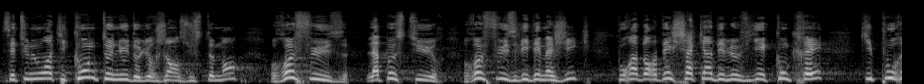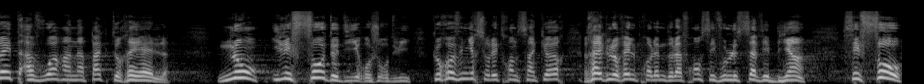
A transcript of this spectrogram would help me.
C'est une loi qui, compte tenu de l'urgence, justement, refuse la posture, refuse l'idée magique pour aborder chacun des leviers concrets qui pourraient avoir un impact réel. Non, il est faux de dire aujourd'hui que revenir sur les 35 heures réglerait le problème de la France et vous le savez bien. C'est faux.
